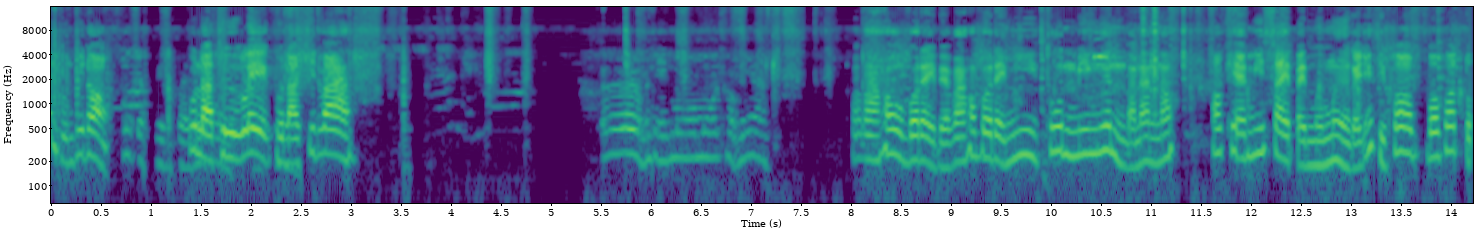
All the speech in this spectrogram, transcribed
นๆคุณพี่น้องมันจะเป็นไปผู้ละถือเลขผู้ละคิดว่าเออมันเห็นโมโมเขาเนี่ยเพราะว่าเฮาบ่ได้แบบว่าเฮาบ่ได้มีทุนมีเงินปานนั้นเนาะเฮาแค่มีใส่ไปมือๆก็ยังสิพอบ่พอโต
